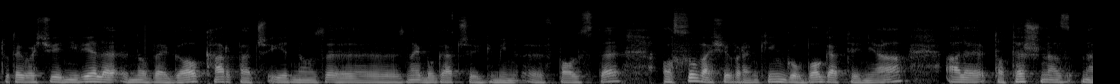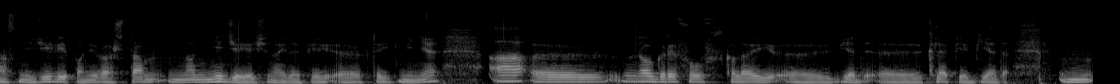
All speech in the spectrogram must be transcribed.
tutaj właściwie niewiele nowego. Karpacz, jedną z, e, z najbogatszych gmin e, w Polsce, osuwa się w rankingu Bogatynia, ale to też nas, nas nie dziwi, ponieważ tam no, nie dzieje się najlepiej e, w tej gminie, a e, no, Gryfów z kolei e, bied, e, klepie biedę. Mm,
